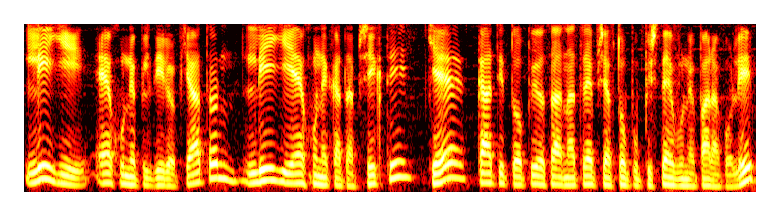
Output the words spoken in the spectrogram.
Λίγοι έχουν πλυντήριο πιάτων, λίγοι έχουν καταψύκτη και κάτι το οποίο θα ανατρέψει αυτό που πιστεύουν πάρα πολύ.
